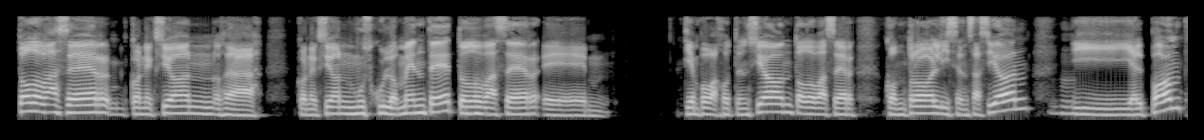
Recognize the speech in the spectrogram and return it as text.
Todo va a ser conexión, o sea, conexión músculo-mente, todo va a ser eh, tiempo bajo tensión, todo va a ser control y sensación y el pump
